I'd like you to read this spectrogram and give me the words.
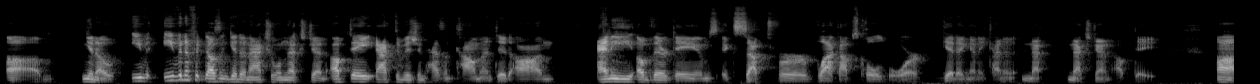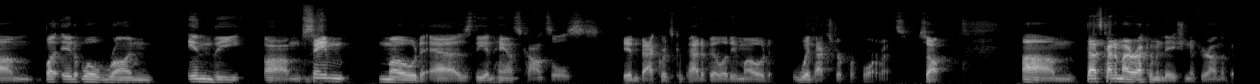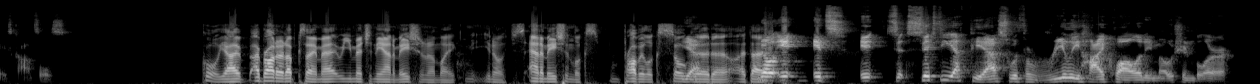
um, you know, even, even if it doesn't get an actual next gen update, Activision hasn't commented on any of their games except for Black Ops Cold War getting any kind of ne- next gen update. Um, but it will run in the um, same mode as the enhanced consoles in backwards compatibility mode with extra performance. So um, that's kind of my recommendation if you're on the base consoles. Cool. Yeah, I, I brought it up because I you mentioned the animation. I'm like, you know, just animation looks probably looks so Yeah. good uh, at that. No, it, it's it's at 60 FPS with a really high quality motion blur,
